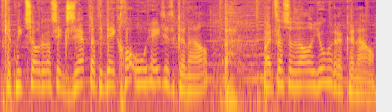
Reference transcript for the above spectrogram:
ik heb niet zo dat als ik zap, dat ik denk, goh, hoe heet het kanaal? Maar het was dan wel een jongere kanaal.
